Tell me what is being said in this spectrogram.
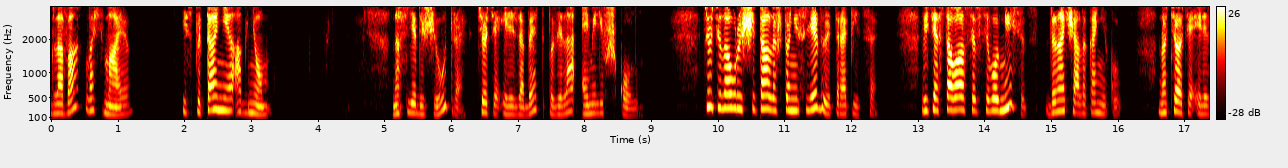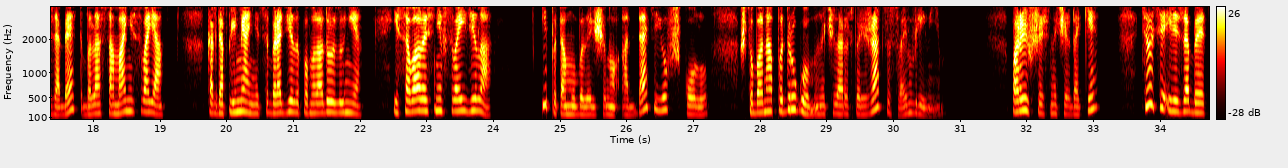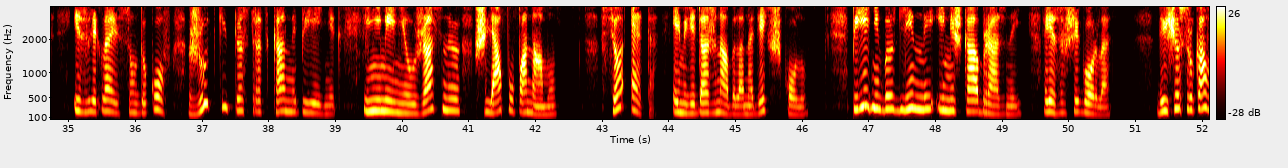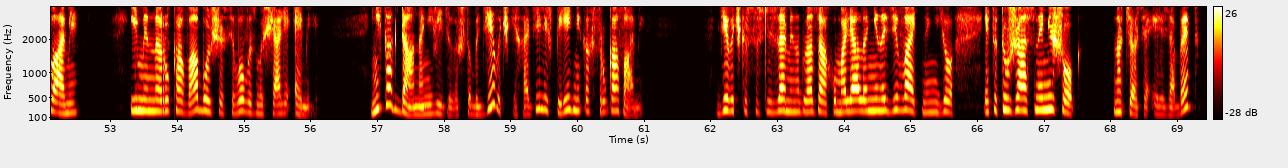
Глава восьмая. Испытание огнем. На следующее утро тетя Элизабет повела Эмили в школу. Тетя Лаура считала, что не следует торопиться, ведь оставался всего месяц до начала каникул. Но тетя Элизабет была сама не своя, когда племянница бродила по молодой луне и совалась не в свои дела, и потому было решено отдать ее в школу, чтобы она по-другому начала распоряжаться своим временем. Порывшись на чердаке, тетя Элизабет извлекла из сундуков жуткий пестротканный передник и не менее ужасную шляпу-панаму. Все это Эмили должна была надеть в школу. Передник был длинный и мешкообразный, резавший горло, да еще с рукавами. Именно рукава больше всего возмущали Эмили. Никогда она не видела, чтобы девочки ходили в передниках с рукавами. Девочка со слезами на глазах умоляла не надевать на нее этот ужасный мешок, но тетя Элизабет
